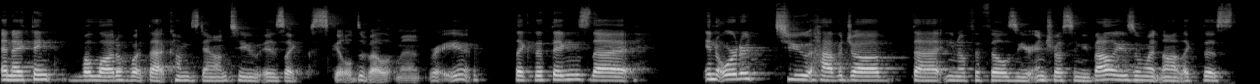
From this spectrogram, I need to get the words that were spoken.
and I think a lot of what that comes down to is like skill development, right? Like the things that, in order to have a job that you know fulfills your interests and your values and whatnot, like this,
